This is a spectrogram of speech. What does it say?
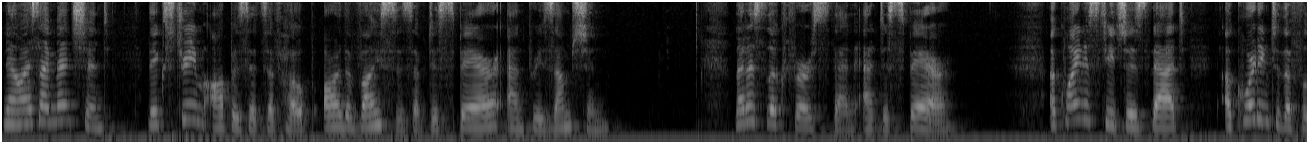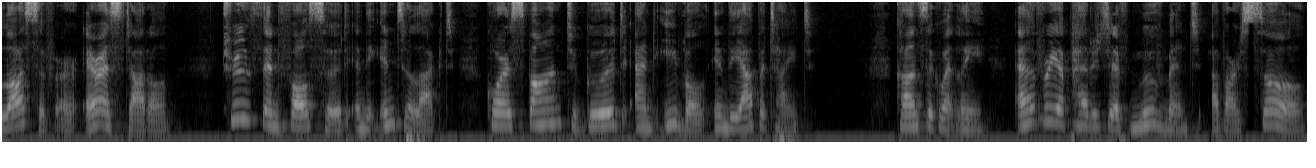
Now, as I mentioned, the extreme opposites of hope are the vices of despair and presumption. Let us look first, then, at despair. Aquinas teaches that, according to the philosopher Aristotle, Truth and falsehood in the intellect correspond to good and evil in the appetite. Consequently, every appetitive movement of our soul,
